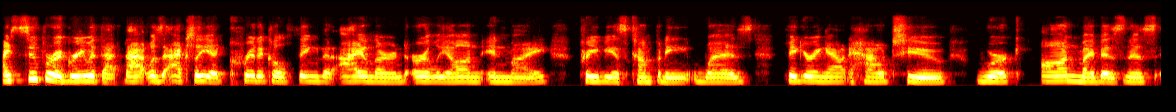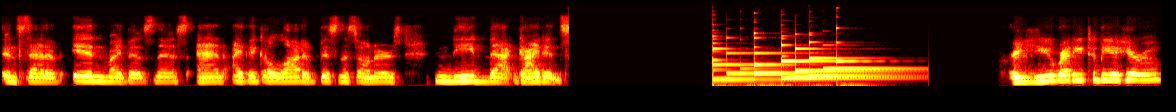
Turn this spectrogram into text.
I super agree with that. That was actually a critical thing that I learned early on in my previous company was figuring out how to work on my business instead of in my business and I think a lot of business owners need that guidance Are you ready to be a hero?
